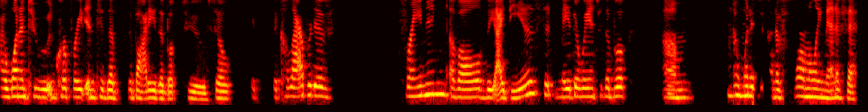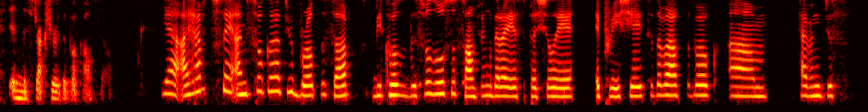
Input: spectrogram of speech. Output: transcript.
I wanted to incorporate into the, the body of the book too. So it's the collaborative framing of all of the ideas that made their way into the book. Um, mm-hmm. I wanted to kind of formally manifest in the structure of the book also. Yeah, I have to say, I'm so glad you brought this up because this was also something that I especially appreciated about the book. Um, having just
